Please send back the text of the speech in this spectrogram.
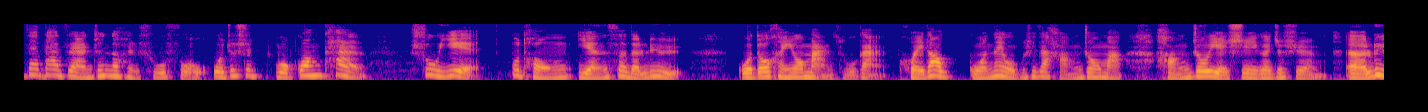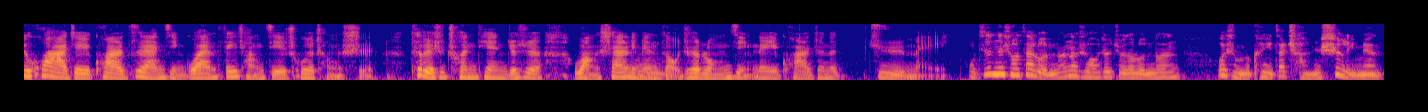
在大自然真的很舒服。我就是我光看树叶不同颜色的绿，我都很有满足感。回到国内，我不是在杭州吗？杭州也是一个就是呃绿化这一块自然景观非常杰出的城市。特别是春天，你就是往山里面走，就是龙井那一块儿，真的巨美。我记得那时候在伦敦的时候，就觉得伦敦为什么可以在城市里面，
